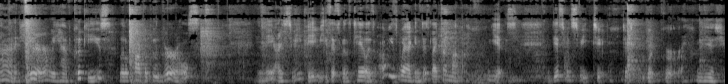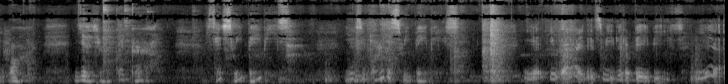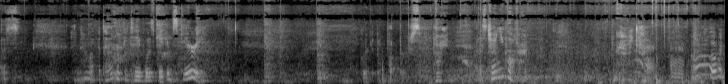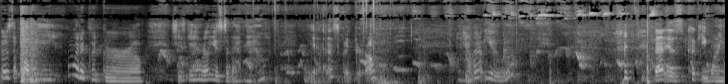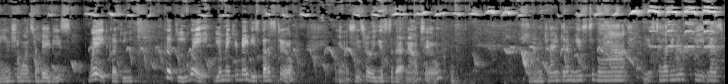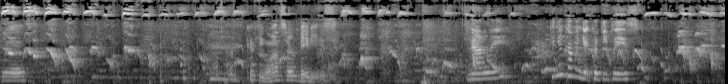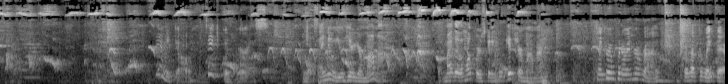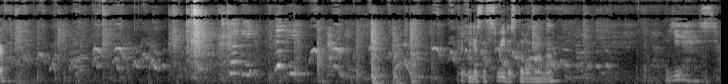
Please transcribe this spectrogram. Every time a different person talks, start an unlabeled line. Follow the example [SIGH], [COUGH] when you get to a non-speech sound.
All right, here we have Cookie's, little cockapoo girls. And they are sweet babies. This one's tail is always wagging, just like her mama. Yes. This one's sweet too. Just a good girl. Yes, you are. Yes, you're a good girl. Such sweet babies. Yes, you are the sweet babies. Yes, you are the sweet little babies. Yes. I know, a photography table is big and scary. Good little puppers. All right, let's turn you over. There we go. Oh, over goes the puppy. What a good girl. She's getting real used to that now. Yes, good girl. And how about you? [LAUGHS] that is Cookie whining. She wants her babies. Wait, Cookie. Cookie, wait. You'll make your babies fuss too. Yeah, she's really used to that now too. So we try and get them used to that. Used to having their feet messed with. [LAUGHS] Cookie wants her babies. Natalie, can you come and get Cookie, please? We go. Such good girls. Yes, I know you hear your mama. But my little helper is going to go get your mama. Take her and put her in her run. She'll have to wait there. Cookie is the sweetest little mama. Yes.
